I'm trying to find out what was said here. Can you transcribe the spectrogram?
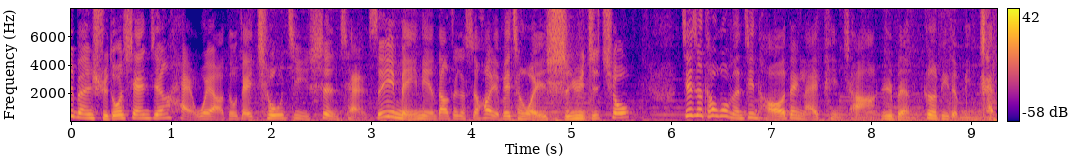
日本许多山珍海味啊都在秋季盛产，所以每一年到这个时候也被称为食欲之秋。接着透过我们镜头带你来品尝日本各地的名产。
